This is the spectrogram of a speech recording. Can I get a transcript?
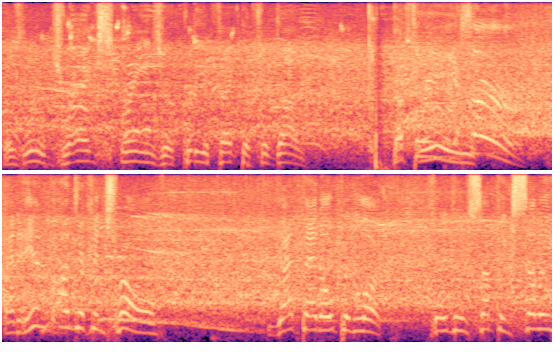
Those little drag screens are pretty effective for Dunn. The three, Ooh. yes sir. And him under control. Got that open look. So they're doing something silly.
